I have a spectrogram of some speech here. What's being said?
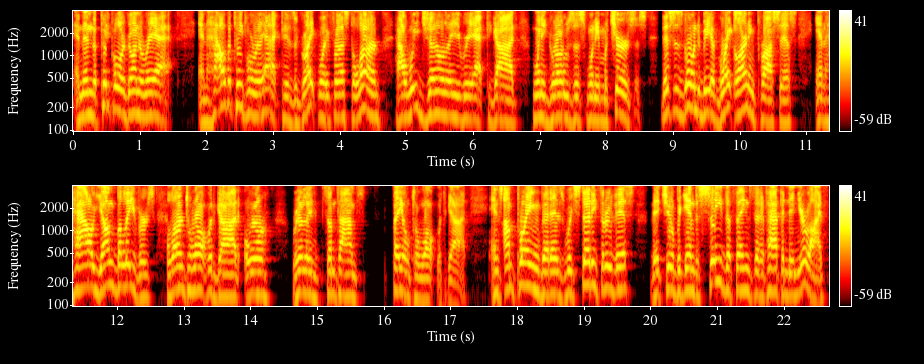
and then the people are going to react and how the people react is a great way for us to learn how we generally react to God when He grows us, when He matures us. This is going to be a great learning process in how young believers learn to walk with God or really sometimes fail to walk with God. And I'm praying that as we study through this, that you'll begin to see the things that have happened in your life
